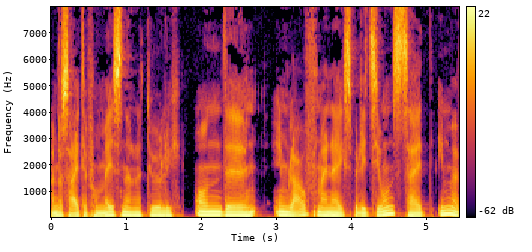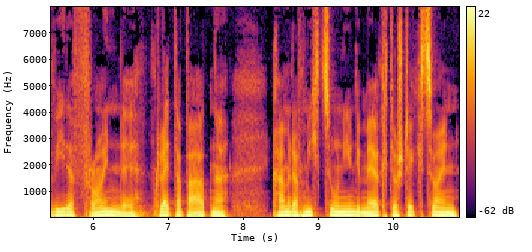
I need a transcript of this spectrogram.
an der Seite von Messner natürlich, und äh, im Lauf meiner Expeditionszeit immer wieder Freunde, Kletterpartner kamen auf mich zu und ihnen gemerkt, da steckt so ein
